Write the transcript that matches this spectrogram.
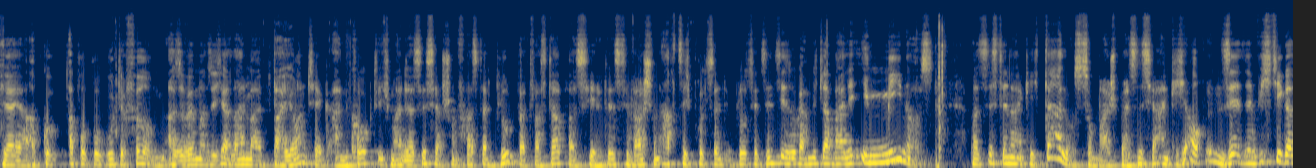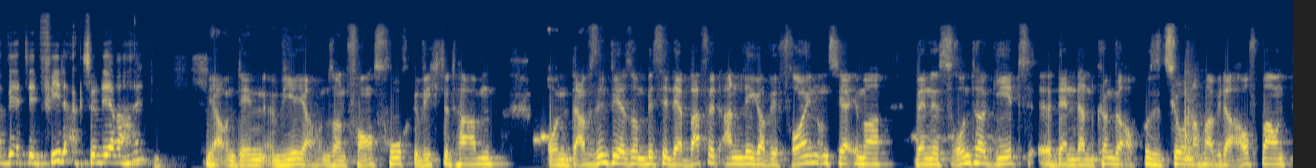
Ja, ja, apropos gute Firmen. Also wenn man sich allein mal BioNTech anguckt, ich meine, das ist ja schon fast ein Blutbad, was da passiert ist. Sie war schon 80 Prozent im Plus, jetzt sind sie sogar mittlerweile im Minus. Was ist denn eigentlich da los zum Beispiel? Das ist ja eigentlich auch ein sehr, sehr wichtiger Wert, den viele Aktionäre halten. Ja, und den wir ja auch unseren Fonds hochgewichtet haben. Und da sind wir so ein bisschen der Buffett-Anleger. Wir freuen uns ja immer, wenn es runtergeht, äh, denn dann können wir auch Positionen nochmal wieder aufbauen.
